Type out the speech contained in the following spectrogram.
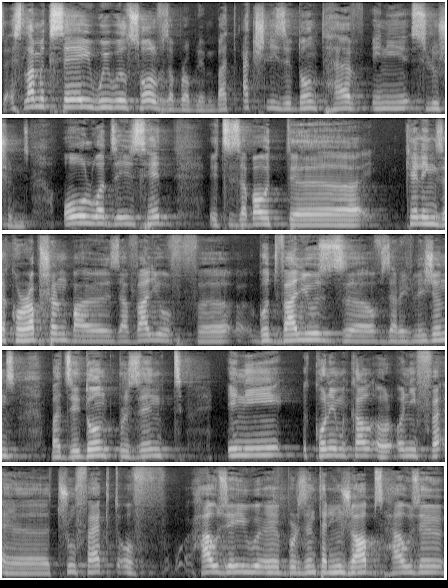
The Islamics say we will solve the problem, but actually they don't have any solutions. All what they said, it is about uh, killing the corruption by the value of uh, good values uh, of the religions, but they don't present any economical or any fa- uh, true fact of how they uh, present a new jobs, how they, uh,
